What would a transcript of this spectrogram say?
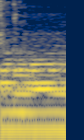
you.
